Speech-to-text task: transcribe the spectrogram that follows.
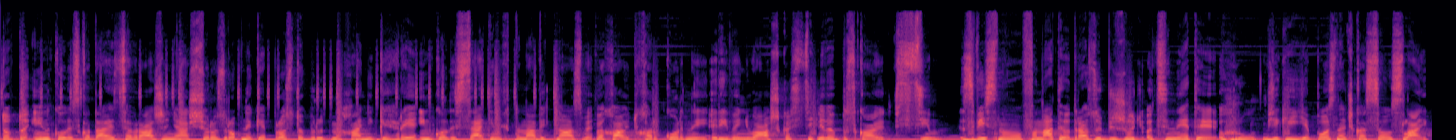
Тобто інколи складається враження, що розробники просто беруть механіки гри, інколи сетінг та навіть назви, пихають хардкорний рівень важкості і випускають в Steam. Звісно, фанати одразу біжуть оцінити гру, в якій є позначка Souls-like.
